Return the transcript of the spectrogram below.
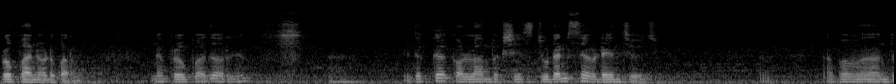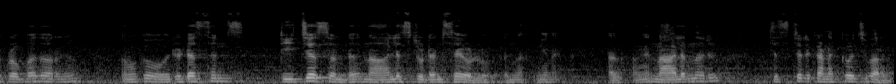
പ്രഭുപാദിനോട് പറഞ്ഞു. പിന്നെ പ്രഭുപാദ് പറഞ്ഞു ഇതൊക്കെ കൊള്ളാം പക്ഷേ സ്റ്റുഡൻസ് എവിടെയെന്ന് ചോദിച്ചു. അപ്പം എന്നിട്ട് പ്രഭുപാദ് പറഞ്ഞു നമുക്ക് ഒരു ഡസൻ ടീച്ചേഴ്സ് ഉണ്ട് നാല് സ്റ്റുഡൻസേ ഉള്ളൂ എന്ന് ഇങ്ങനെ അങ്ങനെ നാലെന്നൊരു ജസ്റ്റ് ഒരു കണക്ക് വെച്ച് പറഞ്ഞു.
